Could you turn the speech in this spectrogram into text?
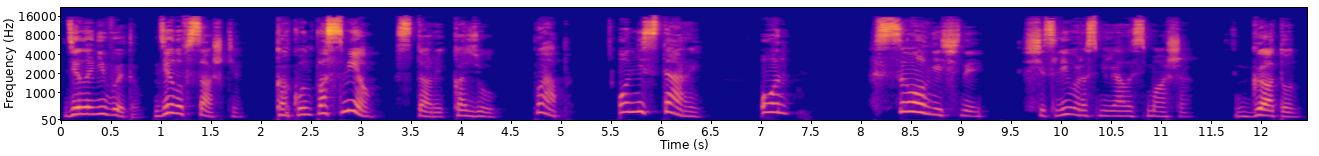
Дело не в этом, дело в Сашке. Как он посмел, старый козел. Пап, он не старый, он солнечный. Счастливо рассмеялась Маша. Гад он.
